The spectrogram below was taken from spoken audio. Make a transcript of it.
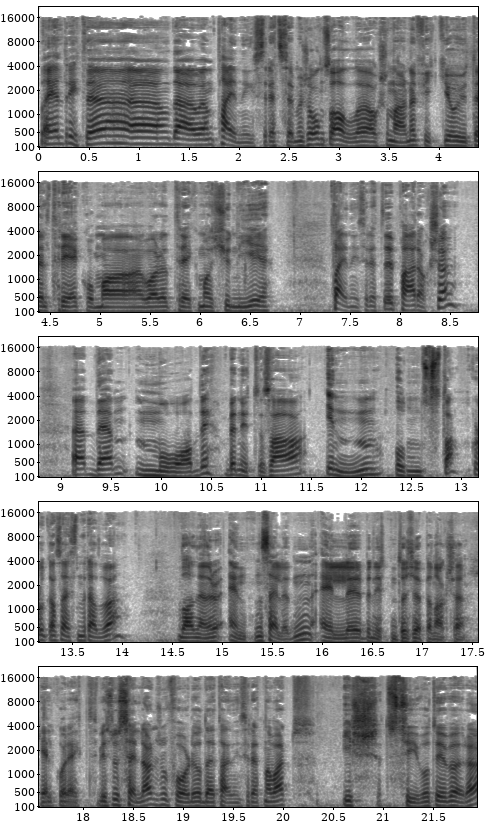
Det er helt riktig. Det er jo en tegningsrettsemisjon, så alle aksjonærene fikk jo utdelt 3,29 tegningsretter per aksje. Eh, den må de benytte seg av innen onsdag klokka 16.30. Da mener du enten selge den eller benytte den til å kjøpe en aksje? Helt korrekt. Hvis du selger den, så får du jo det tegningsretten har vært, ish 27 øre.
